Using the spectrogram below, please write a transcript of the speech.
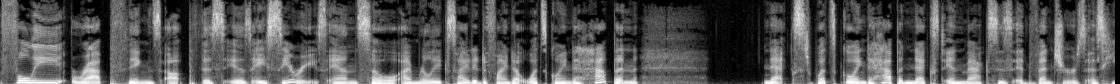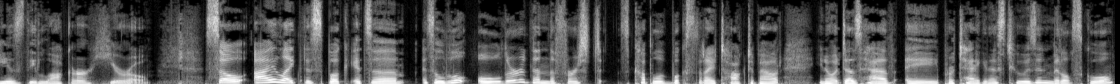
fully wrap things up. This is a series, and so I'm really excited to find out what's going to happen next, what's going to happen next in Max's adventures as he is the locker hero. So I like this book. It's a it's a little older than the first couple of books that I talked about. You know, it does have a protagonist who is in middle school.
